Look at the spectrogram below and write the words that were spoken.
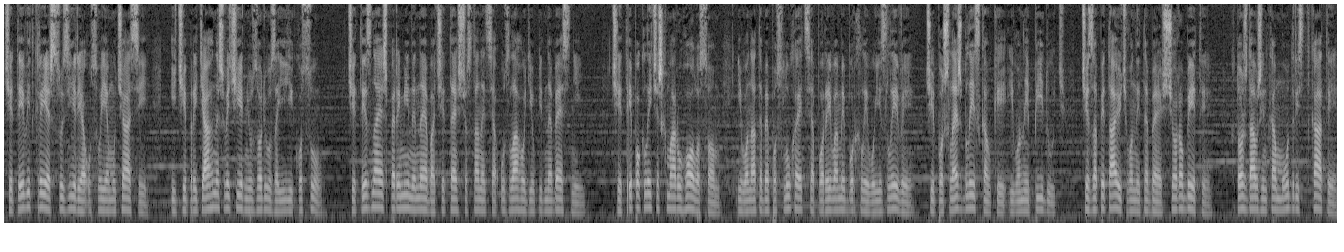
Чи ти відкриєш сузір'я у своєму часі, і чи притягнеш вечірню зорю за її косу? Чи ти знаєш переміни неба, чи те, що станеться у злагоді в піднебесній? Чи ти покличеш хмару голосом, і вона тебе послухається поривами бурхливої зливи? Чи пошлеш блискавки, і вони підуть? Чи запитають вони тебе, що робити? Хто ж дав жінкам мудрість ткати,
